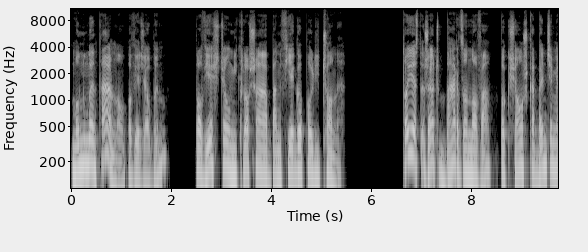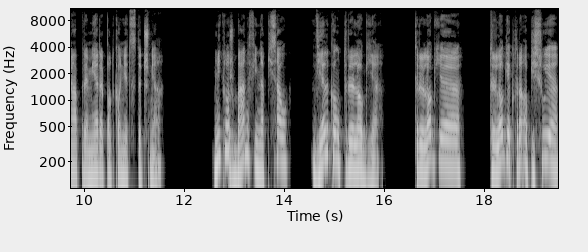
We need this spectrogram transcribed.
monumentalną, powiedziałbym, powieścią Miklosza Banfiego Policzone. To jest rzecz bardzo nowa, bo książka będzie miała premierę pod koniec stycznia. Miklosz Banfi napisał wielką trylogię. Trylogię, trylogię, która opisuje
